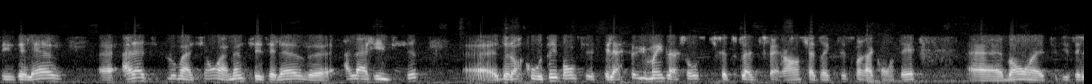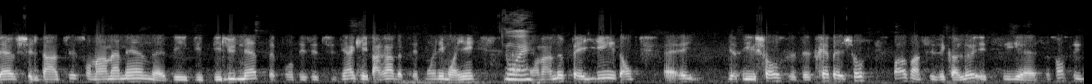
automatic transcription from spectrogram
ses élèves à la diplomation, amène ses élèves euh, à la réussite. Euh, de leur côté, bon, c'est l'aspect humain de la chose qui fait toute la différence. La directrice me racontait, euh, bon, euh, sais, des élèves chez le dentiste, on en amène euh, des, des- des lunettes pour des étudiants que les parents avaient peut-être moins les moyens. Euh, Ouais. on en a payé. Donc, euh, il y a des choses, de très belles choses qui se passent dans ces écoles-là et c'est, euh, ce sont ces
